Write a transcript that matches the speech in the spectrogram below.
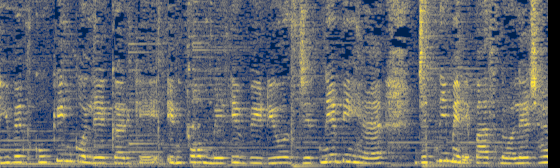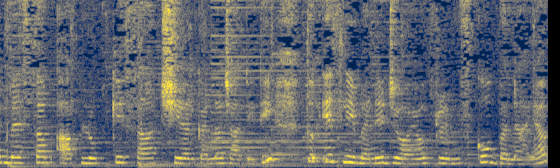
इवन कुकिंग को लेकर के इंफॉर्मेटिव वीडियोस जितने भी हैं, जितनी मेरे पास नॉलेज है, मैं सब आप लोग के साथ शेयर करना चाहती थी। तो इसलिए मैंने जॉय ऑफ़ फ्रेंड्स को बनाया,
